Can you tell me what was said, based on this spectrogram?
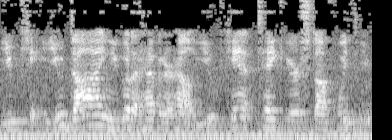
you can you die and you go to heaven or hell. You can't take your stuff with you.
